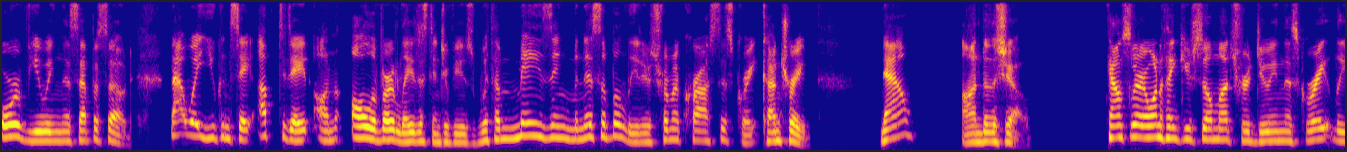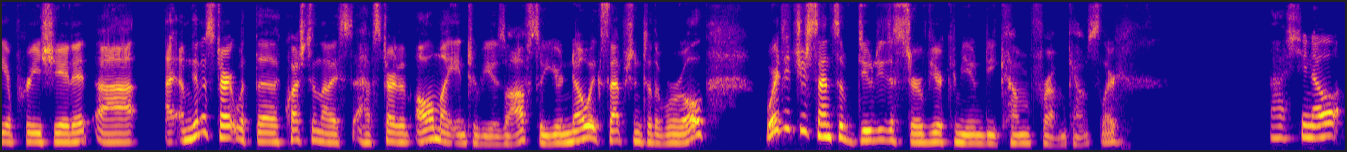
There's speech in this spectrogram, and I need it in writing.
or viewing this episode. That way, you can stay up to date on all of our latest interviews with amazing municipal leaders from across this great country. Now, on to the show. Councillor, I want to thank you so much for doing this. Greatly appreciate it. Uh, I, am going to start with the question that I have started all my interviews off. So you're no exception to the rule. Where did your sense of duty to serve your community come from, councillor? Gosh, you know,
